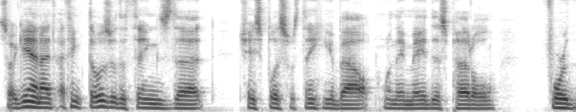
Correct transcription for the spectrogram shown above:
So again, I, I, think those are the things that Chase Bliss was thinking about when they made this pedal for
